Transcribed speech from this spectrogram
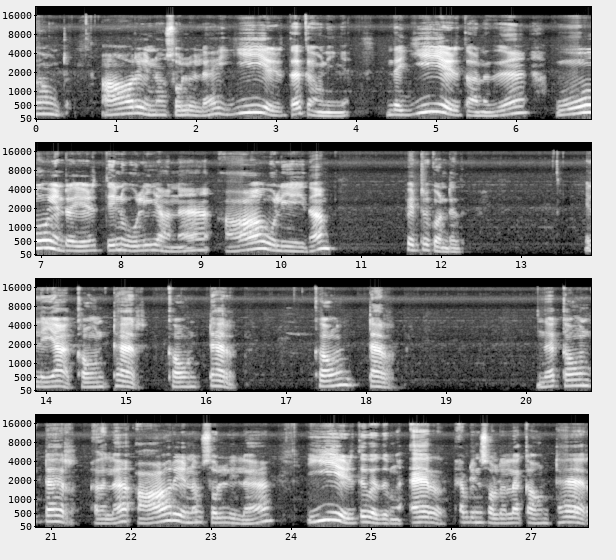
கவுண்ட் ஆறு இன்னும் சொல்லலை. ஈ e எழுத்தை கவனிங்க. இந்த ஈ எழுத்தானது ஓ என்ற எழுத்தின் ஒலியான ஆ ஒலியை தான் பெற்றுக்கொண்டது. இல்லையா? கவுண்டர் கவுண்டர் கவுண்டர் இந்த கவுண்டர் அதில் ஆறு என்னும் சொல்லில். ஈ e எழுத்து வருதுங்க எர் அப்படின்னு சொல்கிறல கவுண்டர்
